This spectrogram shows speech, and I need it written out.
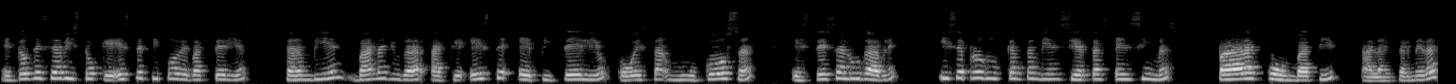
Entonces se ha visto que este tipo de bacterias también van a ayudar a que este epitelio o esta mucosa esté saludable y se produzcan también ciertas enzimas para combatir a la enfermedad.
